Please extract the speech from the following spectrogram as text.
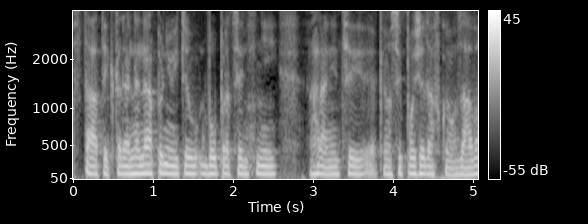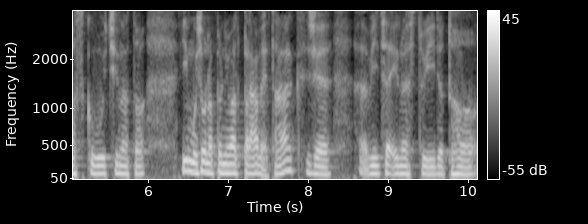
státy, které nenaplňují tu dvouprocentní hranici jakéhosi požadavku nebo závazku vůči na to, ji můžou naplňovat právě tak, že více investují do toho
